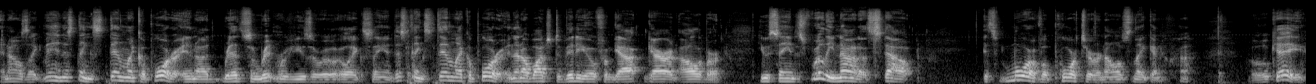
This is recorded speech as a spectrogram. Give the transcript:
And I was like, man, this thing's thin like a porter. And I read some written reviews that were like saying, this thing's thin like a porter. And then I watched a video from Garrett Oliver. He was saying, it's really not a stout. It's more of a porter. And I was thinking, huh, okay.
